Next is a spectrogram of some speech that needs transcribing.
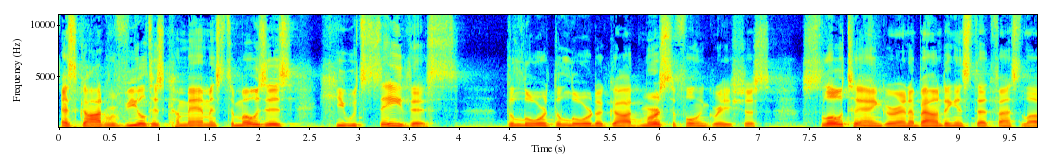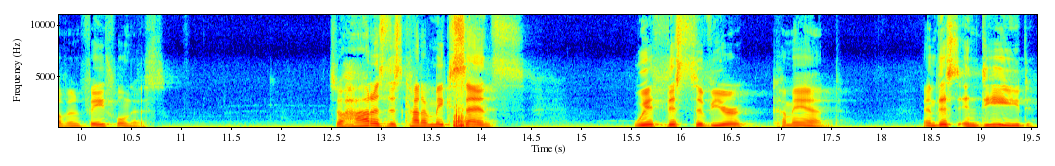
as God revealed his commandments to Moses, he would say this The Lord, the Lord, a God merciful and gracious, slow to anger, and abounding in steadfast love and faithfulness. So, how does this kind of make sense with this severe command? And this indeed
